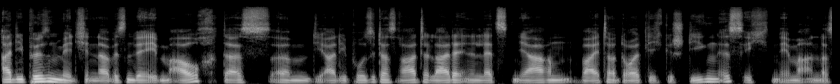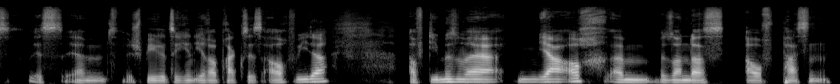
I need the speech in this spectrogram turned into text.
adipösen Mädchen. Da wissen wir eben auch, dass ähm, die Adipositasrate leider in den letzten Jahren weiter deutlich gestiegen ist. Ich nehme an, das ist, ähm, spiegelt sich in Ihrer Praxis auch wieder. Auf die müssen wir ja auch ähm, besonders aufpassen.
